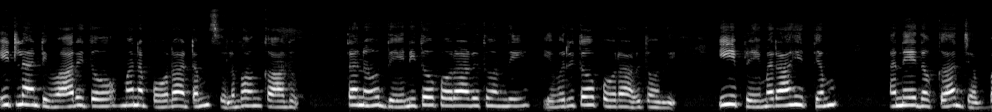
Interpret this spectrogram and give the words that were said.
ఇట్లాంటి వారితో మన పోరాటం సులభం కాదు. తను దేనితో పోరాడుతోంది? ఎవరితో పోరాడుతోంది? ఈ ప్రేమరాహిత్యం అనేదొక జబ్బ.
